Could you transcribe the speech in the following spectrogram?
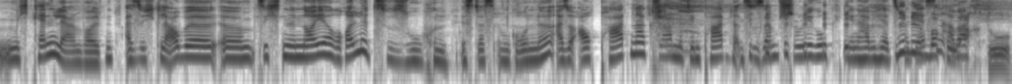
mich kennenlernen wollten. Also ich glaube, ähm, sich eine neue Rolle zu suchen, ist das im Grunde. Also auch Partner, klar, mit dem Partner zusammen, Entschuldigung, den habe ich jetzt Nee, nee, vergessen, ruhig. aber Ach du.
